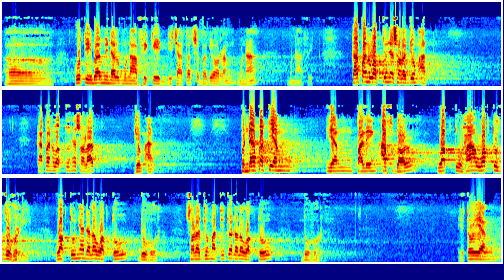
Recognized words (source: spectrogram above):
E, kutiba minal munafikin dicatat sebagai orang muna, munafik. Kapan waktunya sholat Jumat? Kapan waktunya sholat Jumat? Pendapat yang yang paling afdol Waktu ha waktu zuhri. Waktunya adalah waktu duhur. Salat Jumat itu adalah waktu duhur. Itu yang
